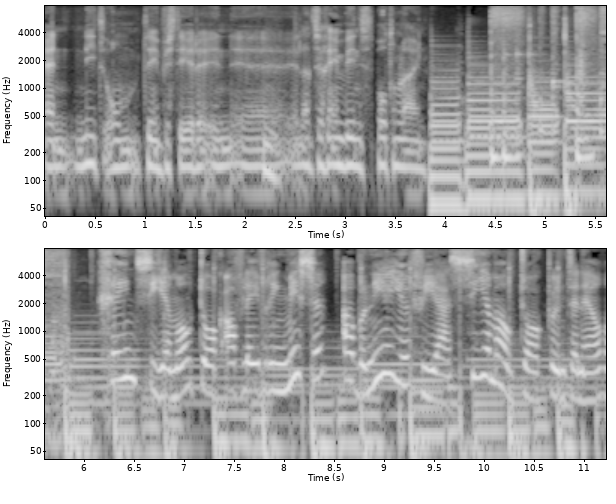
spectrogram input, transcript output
En niet om te investeren in, eh, laten we zeggen, in winst, bottom line. Geen CMO Talk aflevering missen? Abonneer je via cmotalk.nl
